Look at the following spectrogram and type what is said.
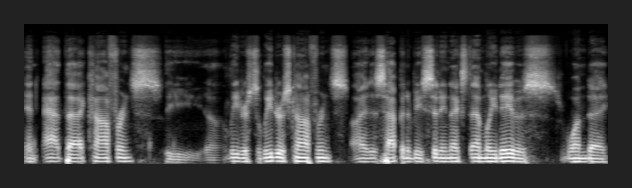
And at that conference, the uh, Leaders to Leaders conference, I just happened to be sitting next to Emily Davis one day.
